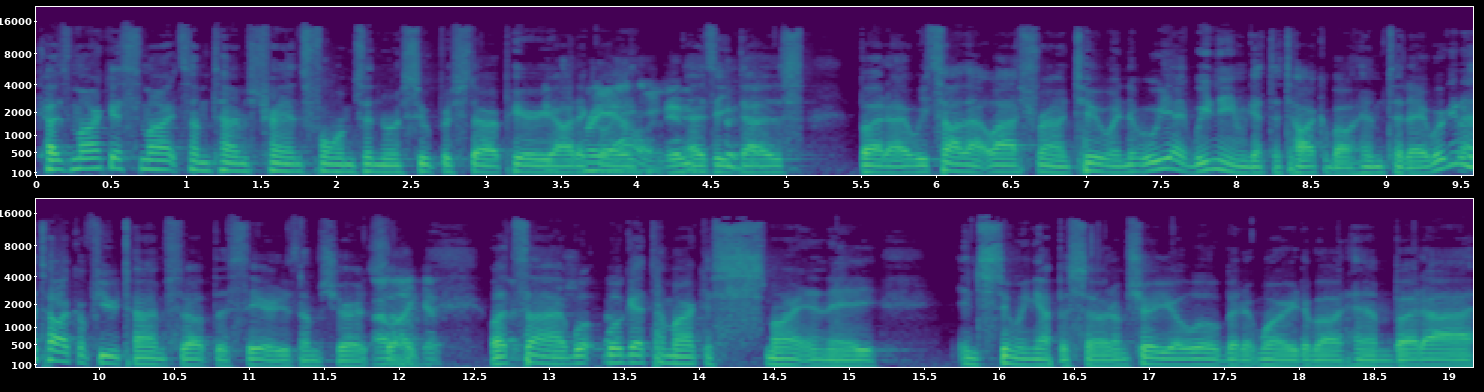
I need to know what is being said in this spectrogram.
Because Marcus Smart sometimes transforms into a superstar periodically, Allen, as he does. But uh, we saw that last round too, and we had, we didn't even get to talk about him today. We're going to talk a few times throughout the series, I'm sure. So I like it. Let's uh, we'll, we'll, get to Marcus Smart in a ensuing episode. I'm sure you're a little bit worried about him. But uh,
